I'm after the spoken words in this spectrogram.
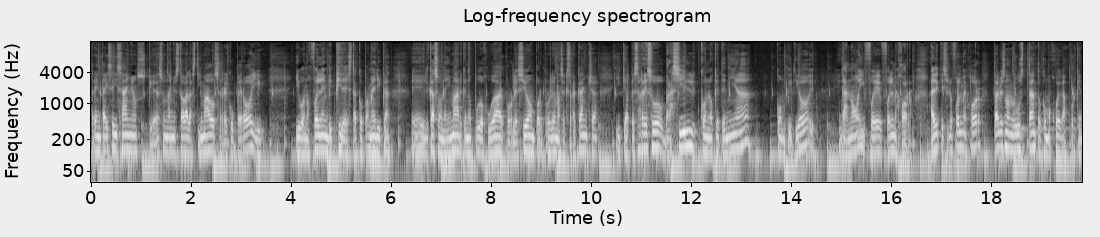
36 años, que hace un año estaba lastimado, se recuperó y, y bueno, fue el MVP de esta Copa América. Eh, el caso de Neymar, que no pudo jugar por lesión, por problemas extracancha, y que a pesar de eso, Brasil, con lo que tenía, compitió ganó y fue, fue el mejor. Hay que lo fue el mejor. Tal vez no nos guste tanto como juega, porque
